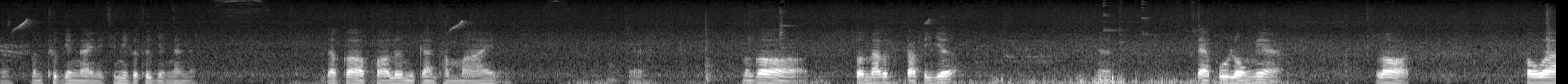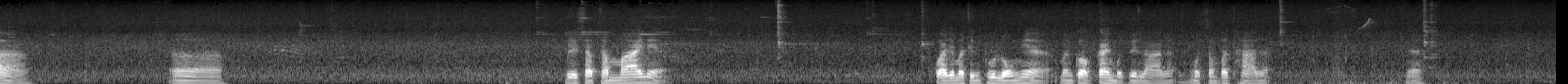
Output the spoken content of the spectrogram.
นะมันทึบยังไงในยที่นี่ก็ทึบอย่างนั้นนะแล้วก็พอเริ่มมีการทำไม้นะมันก็ต้นไม้ก็ตัดไปเยอะนะแต่ผู้หลงเนี่ย รอด เพราะว่าบริษัททำไม้เนี่ย กว่าจะมาถึงภูหลงเนี่ย มันก็ใกล้หมดเวลาแล้ว หมดสัมปทานแล้วนะ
